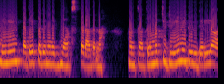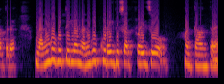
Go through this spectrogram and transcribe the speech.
ನೀನೇನ್ ಪದೇ ಪದೇ ನನಗೆ ಜ್ಞಾಪಿಸ್ಬೇಡ ಅದನ್ನ. ಅಂತ ಅಂತಾರೆ ಮತ್ತೆ ಇದೇನಿದು ಇದೆಲ್ಲ? ಅಂತಾರೆ ನನ್ಗೂ ಗೊತ್ತಿಲ್ಲ, ನನಗೂ ಕೂಡ ಇದು ಸರ್ಪ್ರೈಸು ಅಂತ ಅಂತಾರೆ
